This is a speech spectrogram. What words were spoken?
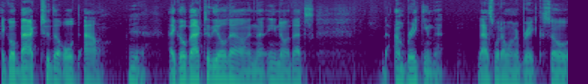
I go back to the old Al. yeah I go back to the old Al, and that you know that's I'm breaking that. That's what I want to break. So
